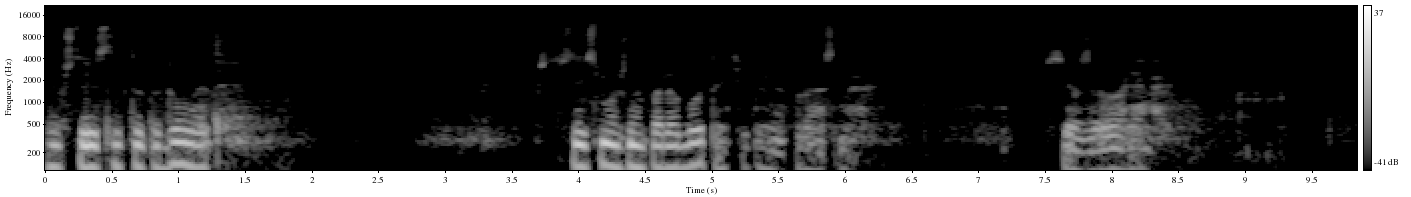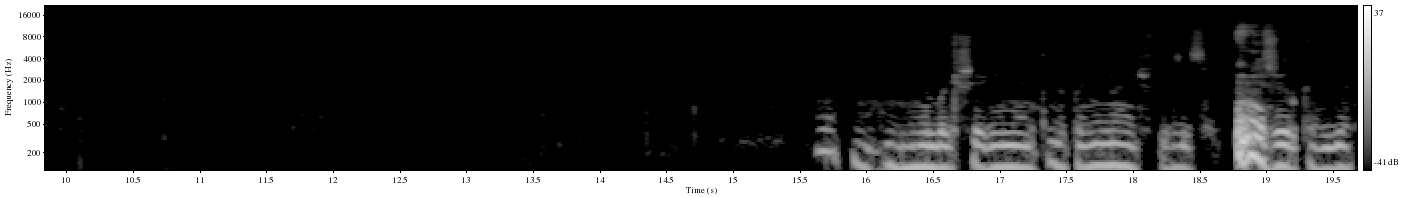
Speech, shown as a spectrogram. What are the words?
Так что если кто-то думает, здесь можно поработать, это напрасно. Все завалено. Вот небольшие элементы напоминают, что здесь жилка идет.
